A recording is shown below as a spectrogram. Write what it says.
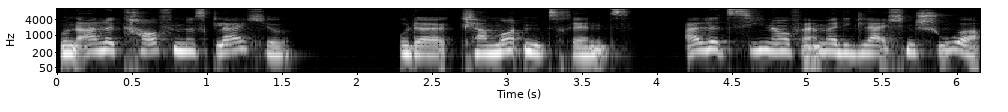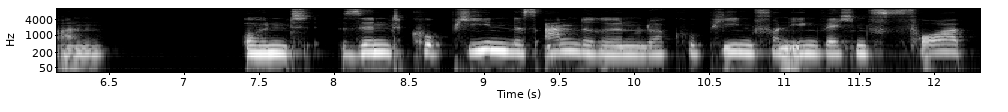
Und alle kaufen das Gleiche. Oder Klamottentrends. Alle ziehen auf einmal die gleichen Schuhe an und sind Kopien des anderen oder Kopien von irgendwelchen Vorbildern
